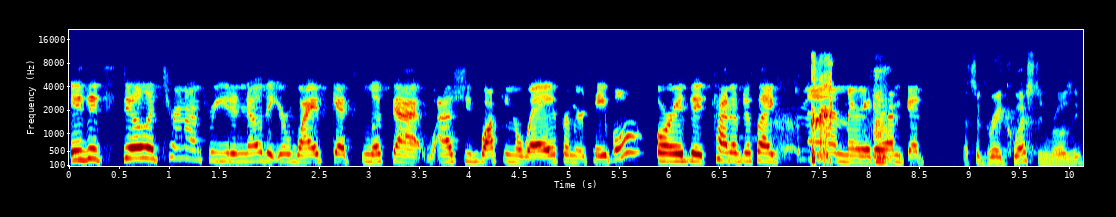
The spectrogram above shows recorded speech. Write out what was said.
Is it still a turn on for you to know that your wife gets looked at as she's walking away from your table? Or is it kind of just like, nah, I'm married or I'm good? That's a great question, Rosie.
